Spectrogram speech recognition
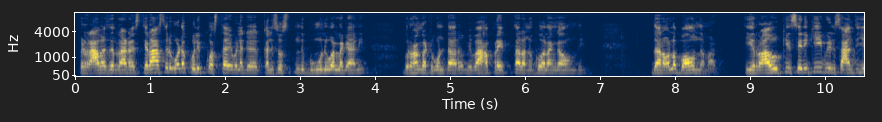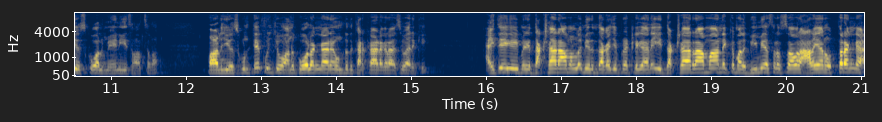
ఇప్పుడు రావాల్సిన రావడం. స్థిరాస్తులు కూడా కొలిక్కి వస్తాయి వీళ్ళకి కలిసి వస్తుంది భూముల వల్ల కానీ గృహం కట్టుకుంటారు వివాహ ప్రయత్నాలు అనుకూలంగా ఉంది. దానివల్ల బాగుందన్నమాట. ఈ రాహుకి శనికి వీళ్ళు శాంతి చేసుకోవాలి మెయిన్ ఈ సంవత్సరం. వాళ్ళు చేసుకుంటే కొంచెం అనుకూలంగానే ఉంటుంది కర్కాటక రాశి వారికి. అయితే మీరు దక్షారామంలో మీరు ఇందాక చెప్పినట్లుగానే ఈ దక్షారామానికి మన భీమేశ్వర స్వామి ఆలయాన్ని ఉత్తరంగా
